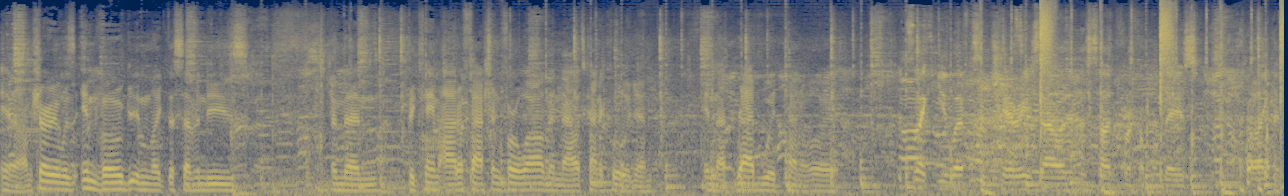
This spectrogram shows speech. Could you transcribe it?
you know, I'm sure it was in vogue in like the 70s and then became out of fashion for a while. And then now it's kind of cool again in that radwood kind of way. It's like you left some cherries out in the sun for a couple of days. I like it.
